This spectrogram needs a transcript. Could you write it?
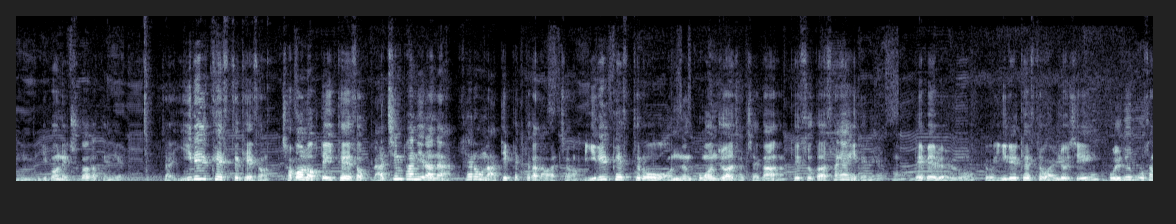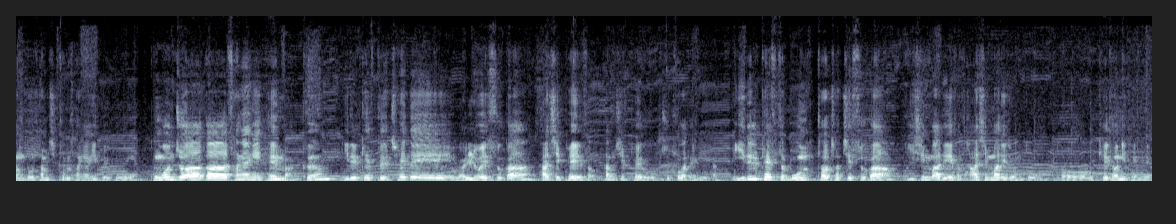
음, 이번에 추가가 되네요. 자, 1일 퀘스트 개선. 저번 업데이트에서 나침판이라는 새로운 아티팩트가 나왔죠. 1일 퀘스트로 얻는 공원주화 자체가 개수가 상향이 되네요. 어, 레벨별로. 그리고 1일 퀘스트 완료 시 골드 보상도 30% 상향이 되고 공원주화가 상향이 된 만큼 1일 퀘스트 최대 완료 횟수가 40회에서 30회로 축소가 됩니다. 1일 퀘스트 몬스터 처치 수가 20마리에서 40마리 정도 더 개선이 되네요.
